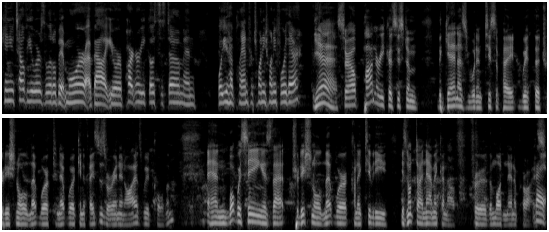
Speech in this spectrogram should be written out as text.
Can you tell viewers a little bit more about your partner ecosystem and what you have planned for 2024 there? Yeah, so our partner ecosystem began as you would anticipate with the traditional network to network interfaces, or NNI as we would call them. And what we're seeing is that traditional network connectivity is not dynamic enough for the modern enterprise. Right.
